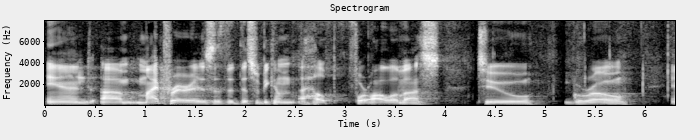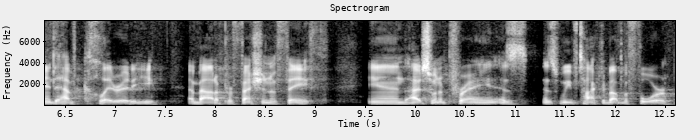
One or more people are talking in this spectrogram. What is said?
And um, my prayer is, is that this would become a help for all of us to grow and to have clarity about a profession of faith. And I just want to pray, as, as we've talked about before,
